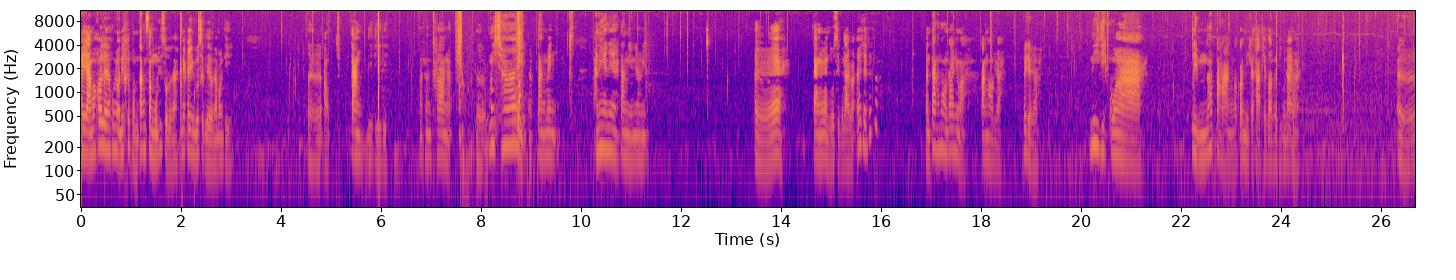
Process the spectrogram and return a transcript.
พยายามค่อยๆเลยนะคุณผู้ชมนี่คือผมตั้งสมูทที่สุดเลยนะแม่ก็ยังรู้สึกเร็วนะบางที เออเอาตั้งดีๆดิตั้งข้างๆอะเออไม่ใช่ตั้งแม่งอันนี้อันนี้ตั้งนี้อันนี้ เออ ตั้งไว้ก่อนดูสิเวลาว่าเอ้ยเดี๋ยวเดี๋ยวมันตั้งข้างนอกได้นี่หว่า ตั้งนอกดีกว่าเอ้ยเดี๋ยวเดี๋ยวนี่ดีกว่า ริมหน้าต่างแล้วก็มีกระทะเทฟลอนที่เพิ่งได้มา เออ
